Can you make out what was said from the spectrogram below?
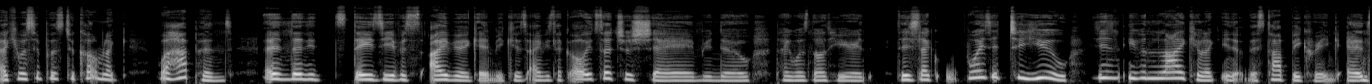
Like he was supposed to come, like what happened? And then it's Daisy versus Ivy again because Ivy's like, oh, it's such a shame, you know, that he was not here. And Daisy's like, what is it to you? You didn't even like him. Like, you know, they start bickering and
